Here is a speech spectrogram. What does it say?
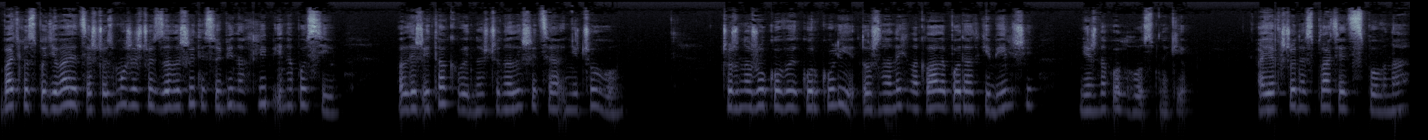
Батько сподівається, що зможе щось залишити собі на хліб і на посів, але ж і так видно, що не лишиться нічого. Чорножукові куркулі, тож на них наклали податки більші, ніж на колгоспників. А якщо не сплатять сповна,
